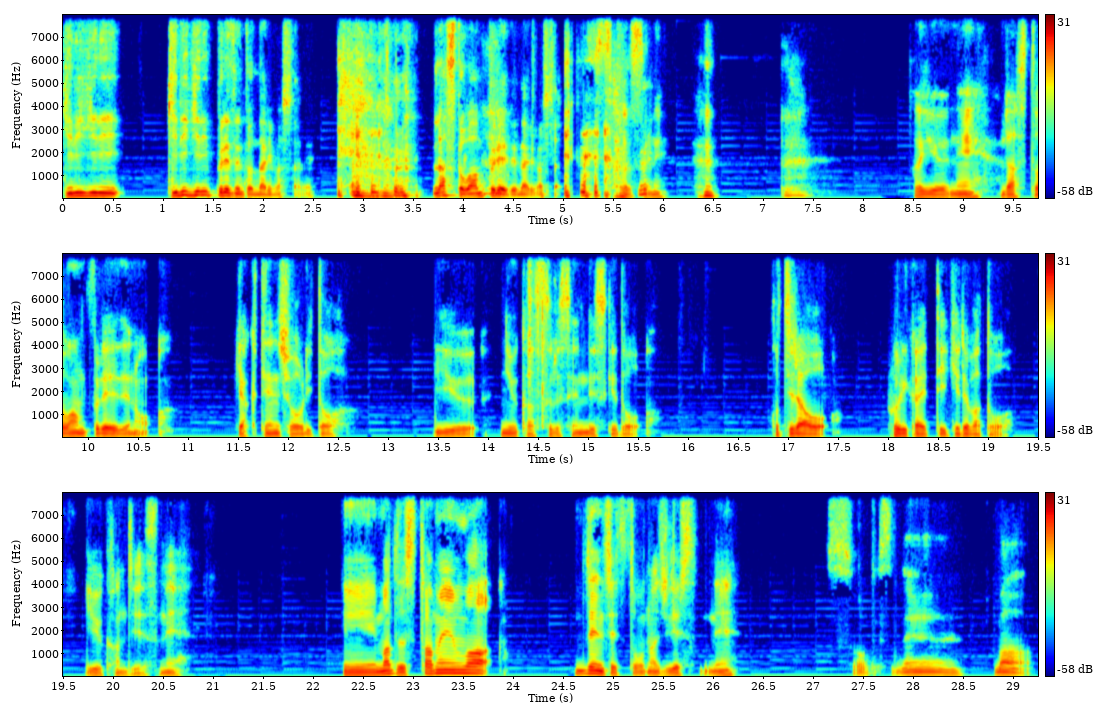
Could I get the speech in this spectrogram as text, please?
ギリギリ、ギリギリプレゼントになりましたね。ラストワンプレイでなりました。そうですね。というね、ラストワンプレイでの逆転勝利という入荷する戦ですけど、こちらを振り返っていければという感じですね。えー、まずスタメンは前節と同じですね。そうですね。まあ、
